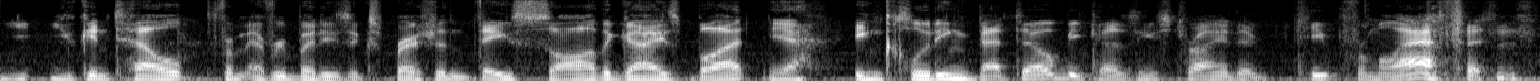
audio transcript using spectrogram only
y- you can tell from everybody's expression they saw the guy's butt, Yeah. including Beto, because he's trying to keep from laughing.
